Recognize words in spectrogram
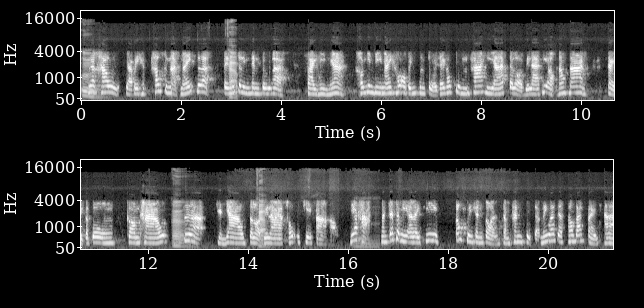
อืมเพื่อเข้าอยากไปเข้าสุนัตไหมเพื่อเป็นครับมุสลิมเต็มตัวฝ่ายหญิงเนี่ยเขายินดีไหมเขาเอาเป็นคนสวยใจเขาคุมผ้าฮิญาบตลอดเวลาที่ออกนอกบ้าน ใส่กระโปรงกรอมเท้าอ่าเสื้อแขนยาวตลอดครับเวลาเขาโอเคเปล่า เนี่ยค่ะอืมมันก็จะมีอะไรที่ต้องคุยกันก่อนสำคัญสุดอะไม่ว่าจะเข้าบ้านฝ่ายชา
